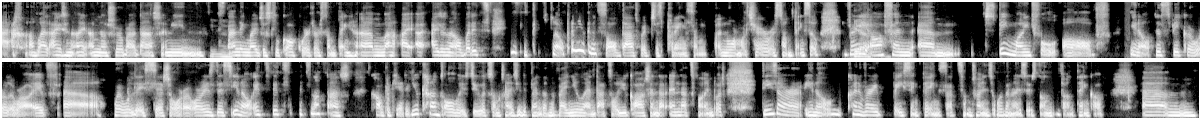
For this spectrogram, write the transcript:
uh, well, I don't. I, I'm not sure about that. I mean, yeah. standing might just look awkward or something. Um, I, I, I don't know, but it's you know, but you can solve that with just putting some a normal chair or something. So very yeah. often, um, just being mindful of you know the speaker will arrive uh, where will they sit or or is this you know it's it's it's not that complicated. You can't always do it. Sometimes you depend on the venue and that's all you got and that and that's fine. But these are you know kind of very basic things that sometimes organizers don't don't think of. Um,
